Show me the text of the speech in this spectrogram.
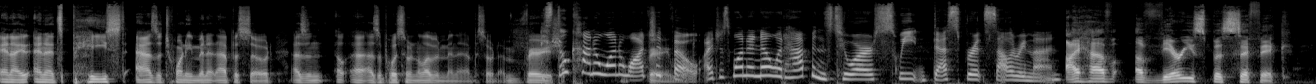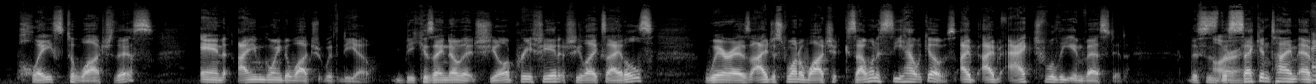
And I and it's paced as a 20 minute episode as an uh, as opposed to an 11 minute episode. I'm very Still kind of want to watch it though. I just want to know what happens to our sweet, desperate salaryman. I have a very specific place to watch this, and I am going to watch it with Dio because I know that she'll appreciate it. She likes idols, whereas I just want to watch it because I want to see how it goes. I, I'm actually invested. This is the right. second time I ever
